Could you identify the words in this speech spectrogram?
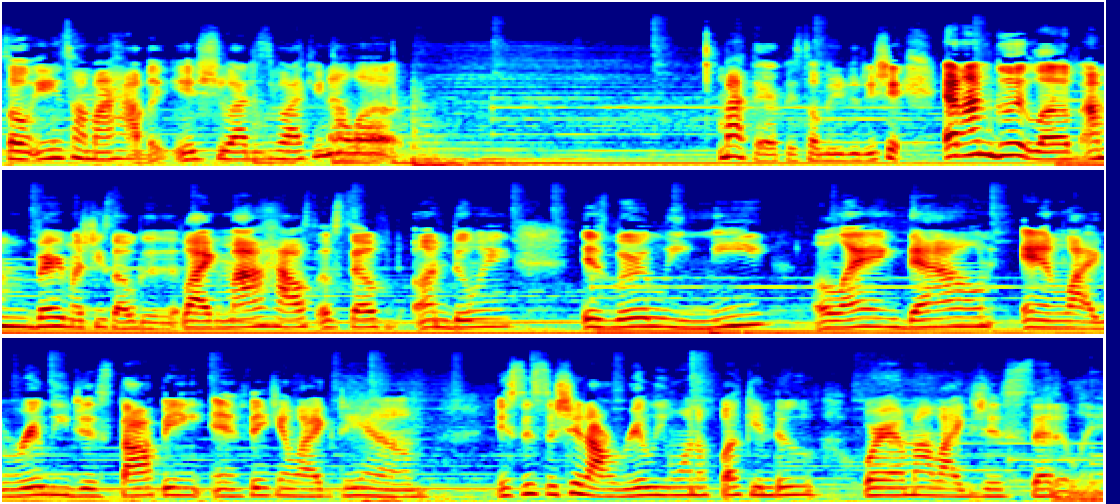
So anytime I have an issue, I just be like, you know what? my therapist told me to do this shit. And I'm good, love. I'm very much she's so good. Like my house of self undoing is literally me laying down and like really just stopping and thinking like, damn, is this the shit I really want to fucking do? Or am I like just settling?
